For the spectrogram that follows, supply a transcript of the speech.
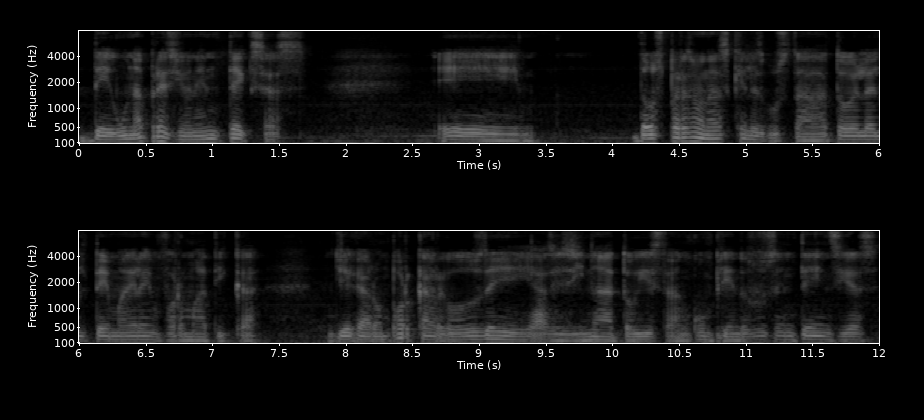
de una presión en Texas, eh, dos personas que les gustaba todo el tema de la informática, llegaron por cargos de asesinato y estaban cumpliendo sus sentencias.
